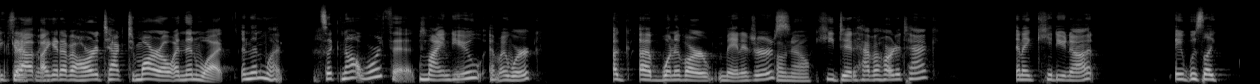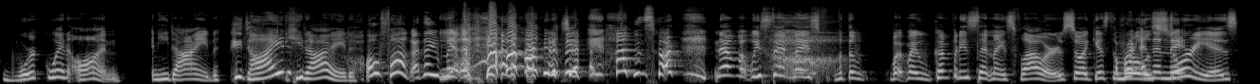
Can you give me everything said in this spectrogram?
I could, have, exactly I could have a heart attack tomorrow and then what? and then what It's like not worth it. mind you, at my work, a, a, one of our managers, Oh, no. he did have a heart attack, and I kid you not, it was like work went on, and he died. He died? He died. Oh fuck. I thought you meant Yeah. I'm sorry. No, but we sent nice. But the but my company sent nice flowers. So I guess the moral and of the then they- story is.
